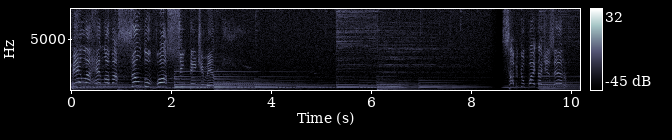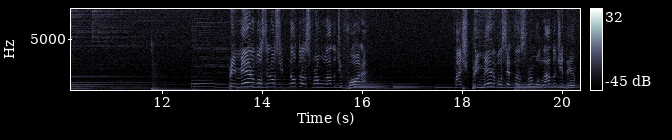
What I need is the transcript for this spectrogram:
pela renovação do vosso entendimento. Sabe o que o pai está dizendo? Primeiro você não, se, não transforma o lado de fora. Mas primeiro você transforma o lado de dentro,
